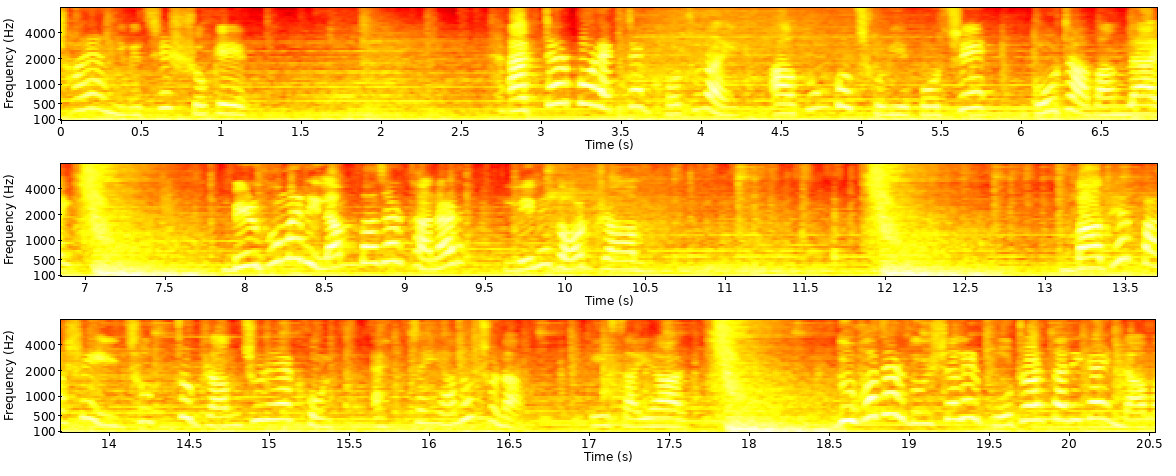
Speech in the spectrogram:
ছায়া নেমেছে শোকের একটার পর একটা ঘটনায় আতঙ্ক ছড়িয়ে পড়ছে গোটা বাংলায়। বীরভূমের ইলামবাজার থানার লেলেগড় গ্রাম। বাঁধের পাশে এই ছোট্ট গ্রাম জুড়ে এখন একটাই আলোচনা, এসআইআর। দু সালের ভোটার তালিকায় নাম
